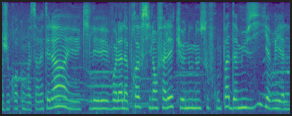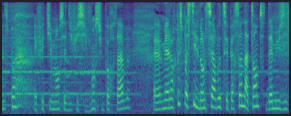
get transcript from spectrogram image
Je crois qu'on va s'arrêter là et qu'il est, voilà la preuve, s'il en fallait, que nous ne souffrons pas d'amusie, Gabriel, n'est-ce pas? Effectivement, c'est difficilement supportable. Euh, mais alors, que se passe-t-il dans le cerveau de ces personnes atteintes d'amusie?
